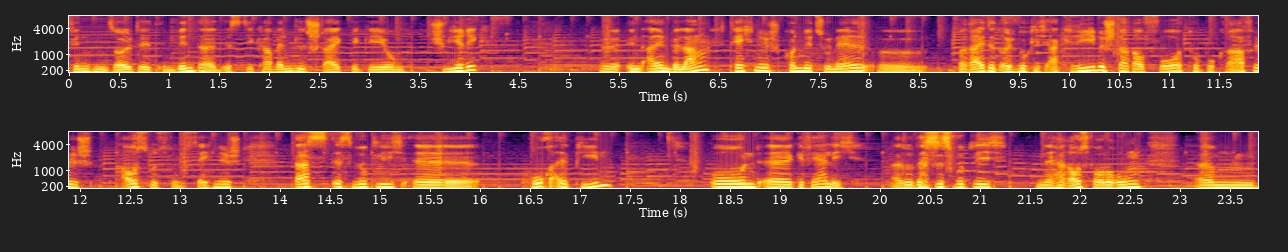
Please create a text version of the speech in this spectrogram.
finden solltet im Winter, ist die Karwendelsteigbegehung schwierig. Äh, in allen Belangen, technisch, konditionell. Äh, bereitet euch wirklich akribisch darauf vor, topografisch, ausrüstungstechnisch. Das ist wirklich äh, hochalpin und äh, gefährlich. Also das ist wirklich eine Herausforderung ähm,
